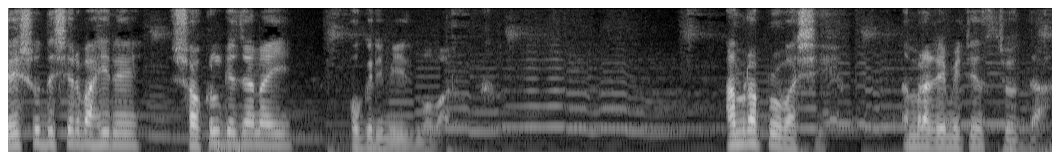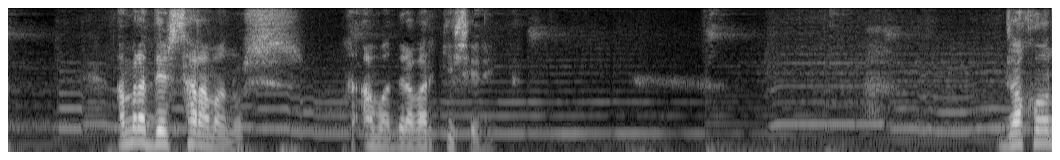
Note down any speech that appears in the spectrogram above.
দেশ ও দেশের বাহিরে সকলকে জানাই অগ্রিম ঈদ মোবারক। আমরা প্রবাসী, আমরা রেমিটেন্স যোদ্ধা, আমরা দেশ ছাড়া মানুষ, আমাদের আবার কিসের? যখন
